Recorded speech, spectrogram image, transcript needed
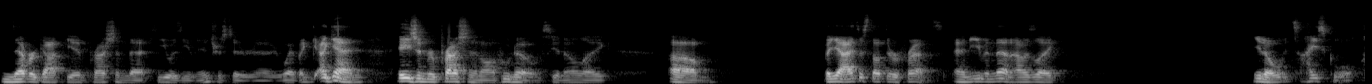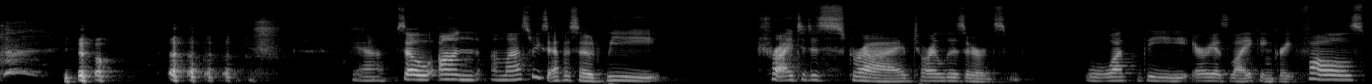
never got the impression that he was even interested in any way. But again, Asian repression and all, who knows, you know, like. Um, but yeah, I just thought they were friends. And even then, I was like, you know, it's high school. you know? Yeah. So on on last week's episode, we tried to describe to our lizards what the area is like in Great Falls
